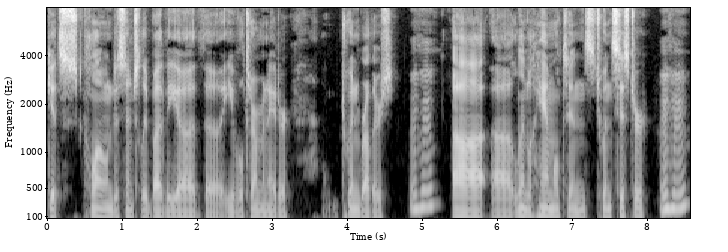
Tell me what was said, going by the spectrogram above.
gets cloned essentially by the uh, the evil Terminator, twin brothers. mm-hmm Uh, uh, Linda Hamilton's twin sister mm-hmm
